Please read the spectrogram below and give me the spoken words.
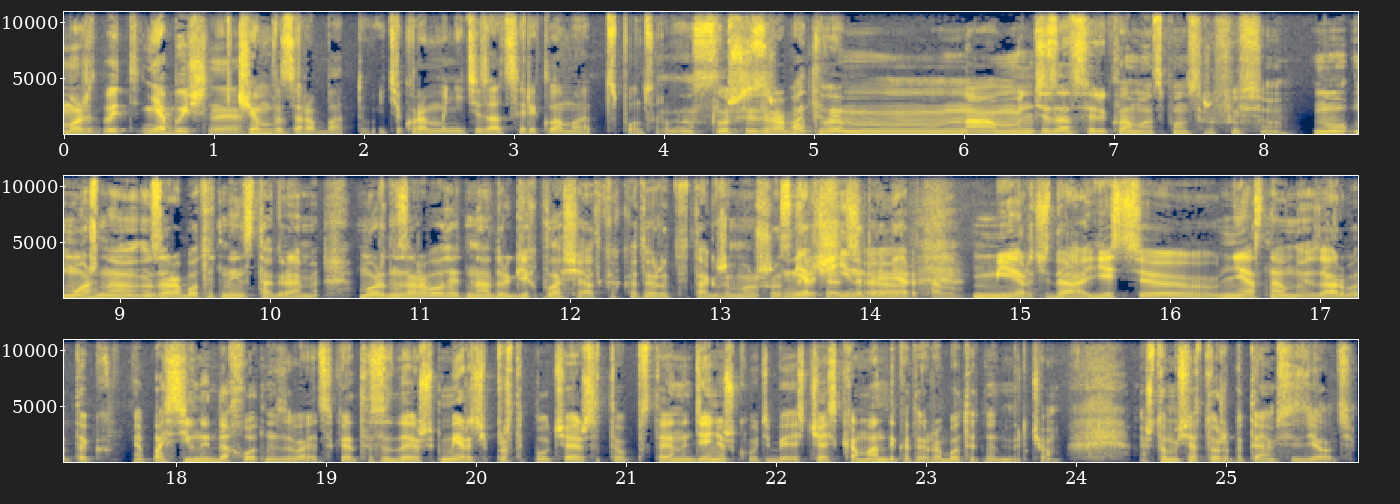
Может быть, необычные? Чем вы зарабатываете, кроме монетизации и рекламы от спонсоров? Слушай, зарабатываем на монетизации и рекламе от спонсоров, и все. Ну, можно заработать на Инстаграме, можно заработать на других площадках, которые ты также можешь раскачать. Мерчи, например, Э, там. Мерч, да. Есть э, не основной заработок, а пассивный доход называется. Когда ты создаешь мерч, просто получаешь с этого постоянно денежку, у тебя есть часть команды, которая работает над мерчом. Что мы сейчас тоже пытаемся сделать.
